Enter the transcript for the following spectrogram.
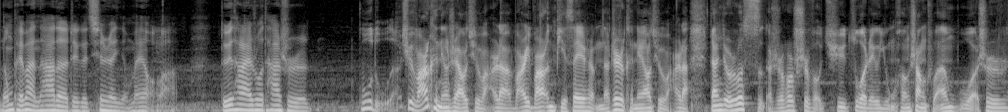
能陪伴她的这个亲人已经没有了。对于她来说，她是孤独的。去玩肯定是要去玩的，玩一玩 NPC 什么的，这是肯定要去玩的。但是就是说死的时候是否去做这个永恒上传，我是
